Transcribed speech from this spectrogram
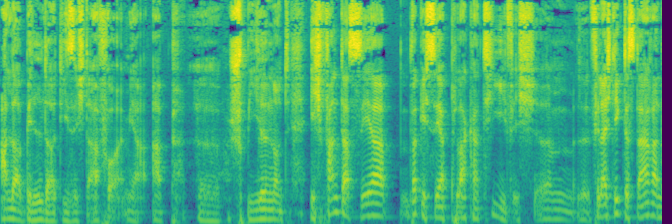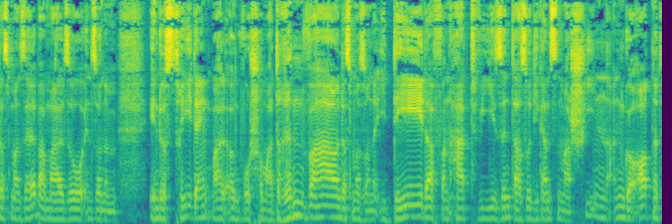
aller Bilder, die sich da vor mir abspielen. Und ich fand das sehr, wirklich sehr plakativ. Ich, ähm, vielleicht liegt es daran, dass man selber mal so in so einem Industriedenkmal irgendwo schon mal drin war und dass man so eine Idee davon hat, wie sind da so die ganzen Maschinen angeordnet.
